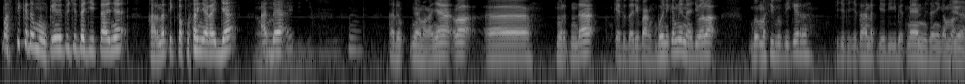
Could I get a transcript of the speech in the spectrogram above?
pasti kada mungkin itu cita-citanya karena TikTok tuh hanya raja Oh, ada. iya, kada nah, makanya lo eh menurut enda kayak itu tadi pang. Boni kam nih najwa lo masih berpikir cita-cita hendak jadi Batman misalnya kamu Iya,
